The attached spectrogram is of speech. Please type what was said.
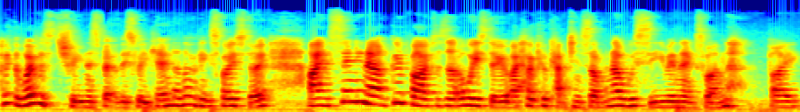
hope the weather's treating us better this weekend. I don't think it's supposed to. I'm sending out good vibes as I always do. I hope you're catching some and I will see you in the next one. Bye.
